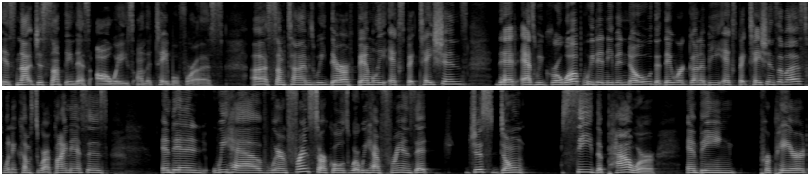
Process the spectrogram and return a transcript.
it's not just something that's always on the table for us. Uh, sometimes we there are family expectations that as we grow up, we didn't even know that they were going to be expectations of us when it comes to our finances. And then we have, we're in friend circles where we have friends that just don't see the power in being prepared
